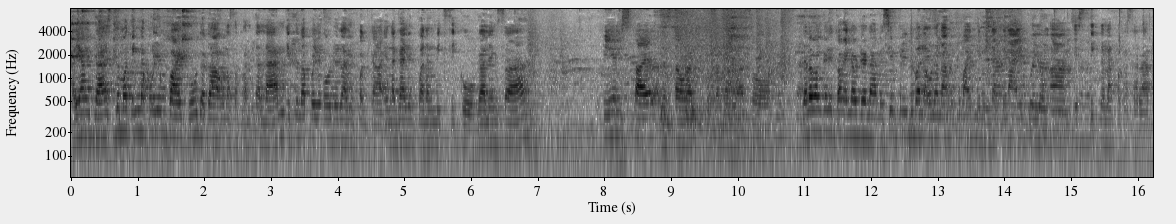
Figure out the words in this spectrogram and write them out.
Ayan guys, dumating na po yung barcode, dada ako na sa pantalan. Ito na po yung order namin pagkain na galing pa ng Mexico. Galing sa Perry Style Restaurant dito sa Moa. So, dalawang ganito ang in-order namin. Siyempre, di ba nauna na ako kumain kanina. Kinain ko yung um, steak na napakasarap.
